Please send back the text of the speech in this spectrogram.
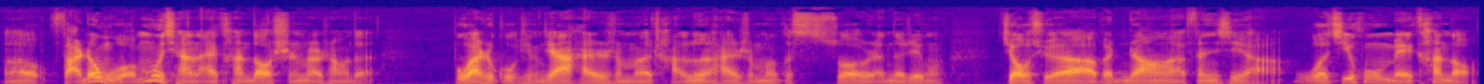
呃，反正我目前来看到市面上的。不管是股评家还是什么缠论，还是什么所有人的这种教学啊、文章啊、分析啊，我几乎没看到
